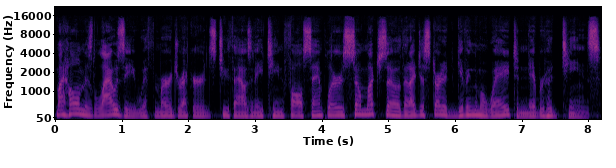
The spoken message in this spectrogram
my home is lousy with Merge Records 2018 fall samplers, so much so that I just started giving them away to neighborhood teens.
